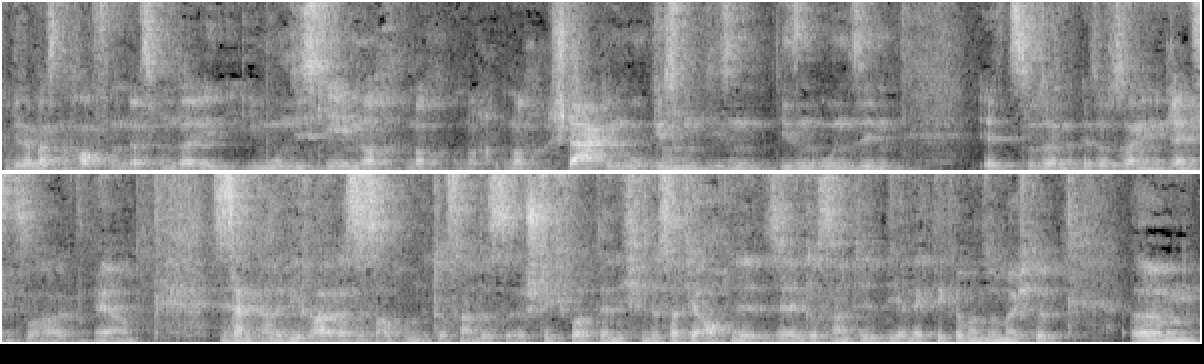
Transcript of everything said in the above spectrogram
gewissermaßen hoffen, dass unser Immunsystem noch, noch, noch, noch stark genug ist, um mhm. diesen, diesen Unsinn sozusagen, sozusagen in Grenzen zu halten. Ja. Sie sagen gerade viral, das ist auch ein interessantes äh, Stichwort, denn ich finde, das hat ja auch eine sehr interessante Dialektik, wenn man so möchte. Ähm,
